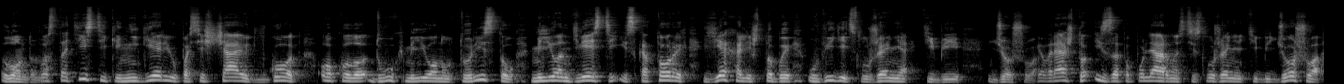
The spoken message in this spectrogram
Лондона. По статистике Нигерию посещают в год около 2 миллионов туристов, миллион двести из которых ехали, чтобы увидеть служение Тиби Джошуа. Говорят, что из-за популярности служения Тиби Джошуа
